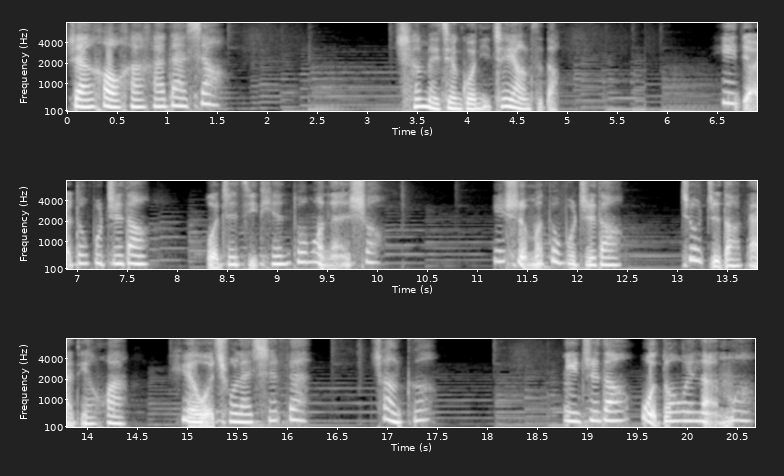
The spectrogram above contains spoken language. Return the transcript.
然后哈哈大笑。真没见过你这样子的，一点都不知道我这几天多么难受。你什么都不知道，就知道打电话约我出来吃饭、唱歌。你知道我多为难吗？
